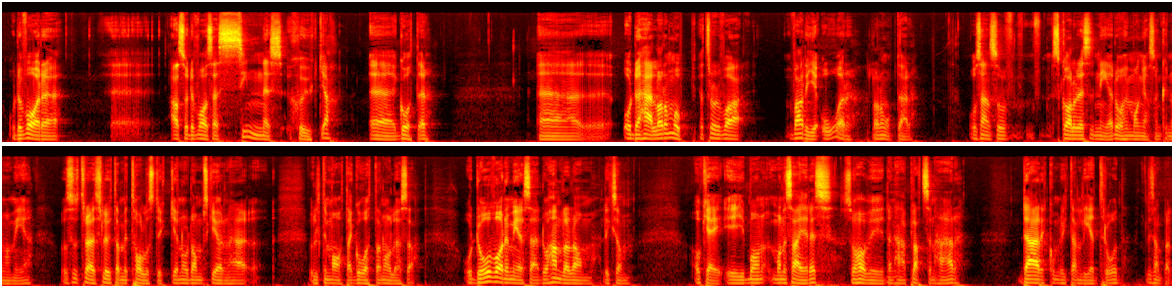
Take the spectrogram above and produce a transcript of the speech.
Och då var det... Eh, alltså det var så här sinnessjuka eh, gåtor. Eh, och det här la de upp, jag tror det var varje år la de upp det här. Och sen så skalades det ner då hur många som kunde vara med. Och så tror jag det slutade med 12 stycken och de ska göra den här ultimata gåtan att lösa. Och då var det mer så här, då handlade det om liksom Okej, i Bon- Buenos Aires så har vi den här platsen här. Där kommer du hitta en ledtråd till exempel.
